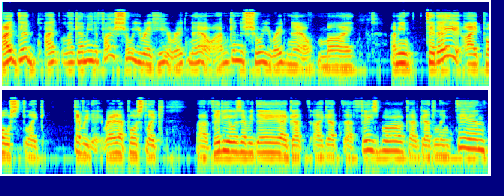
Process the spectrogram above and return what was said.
I did I like I mean if I show you right here right now I'm going to show you right now my I mean today I post like every day right? I post like uh, videos every day. I got I got uh, Facebook I've got LinkedIn.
